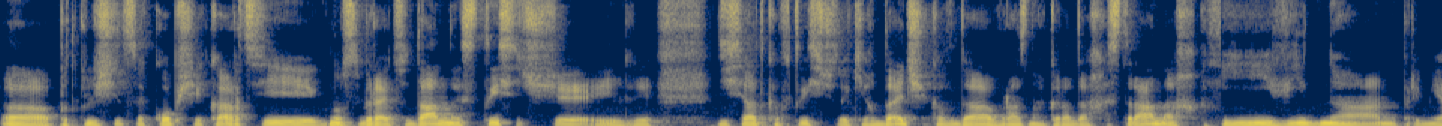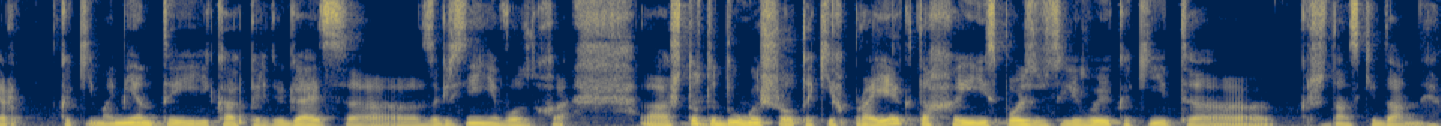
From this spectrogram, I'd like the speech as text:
подключиться к общей карте, ну, собираются данные с тысяч или десятков тысяч таких датчиков, да, в разных городах и странах, и видно, например, какие моменты и как передвигается э, загрязнение воздуха. А что ты думаешь о таких проектах и используете ли вы какие-то гражданские данные?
